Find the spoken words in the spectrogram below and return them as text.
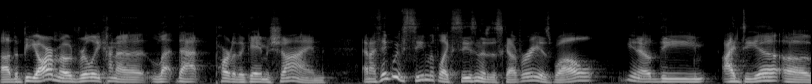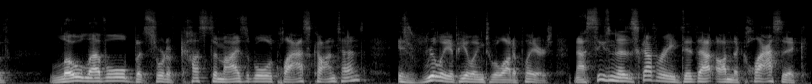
uh, the BR mode really kind of let that part of the game shine. And I think we've seen with like Season of Discovery as well. You know, the idea of low level but sort of customizable class content is really appealing to a lot of players. Now, Season of Discovery did that on the classic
